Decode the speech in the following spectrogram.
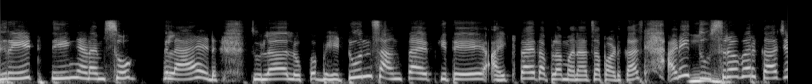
great thing and I am so glad तुला लोक भेटून सांगतायत की ते ऐकतायत आपला मनाचा पॉडकास्ट आणि दुसरं बर का जे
